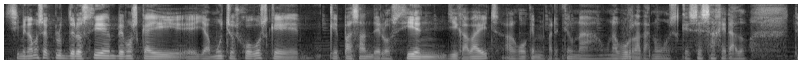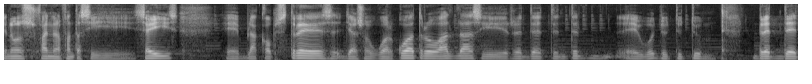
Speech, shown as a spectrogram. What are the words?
Si miramos el club de los 100, vemos que hay ya muchos juegos que, que pasan de los 100 gigabytes, algo que me parece una, una burrada, ¿no? Es que es exagerado. Tenemos Final Fantasy VI, eh, Black Ops 3, Jazz of War 4, Atlas y Red Dead, eh, Red Dead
